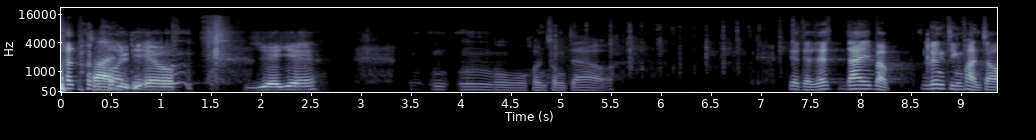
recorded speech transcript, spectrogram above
สัตว์บางคนอยู่ที่เอว เย่เย่อืมอืมงูคนทรงเจ้าเดี๋ยวเดี๋ยวจะได้แบบเรื่องจริงผ่านจอ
